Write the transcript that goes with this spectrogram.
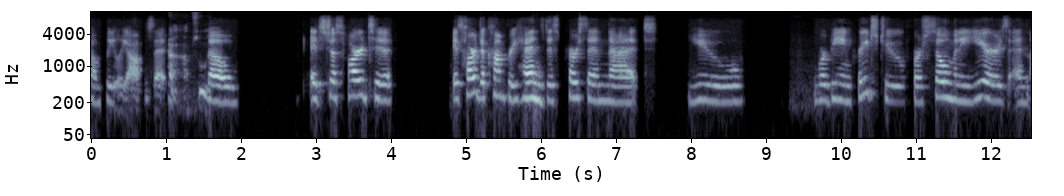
completely opposite. Yeah, absolutely. So it's just hard to it's hard to comprehend this person that you were being preached to for so many years and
